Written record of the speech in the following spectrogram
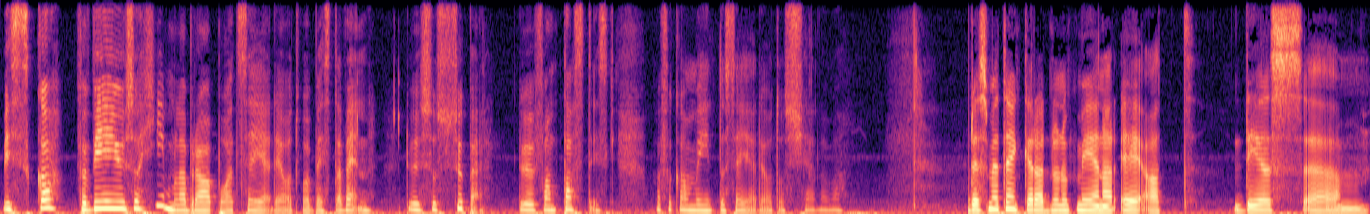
Vi ska, för vi är ju så himla bra på att säga det åt vår bästa vän. Du är så super, du är fantastisk. Varför kan vi inte säga det åt oss själva? Det som jag tänker att Dunup menar är att dels um,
